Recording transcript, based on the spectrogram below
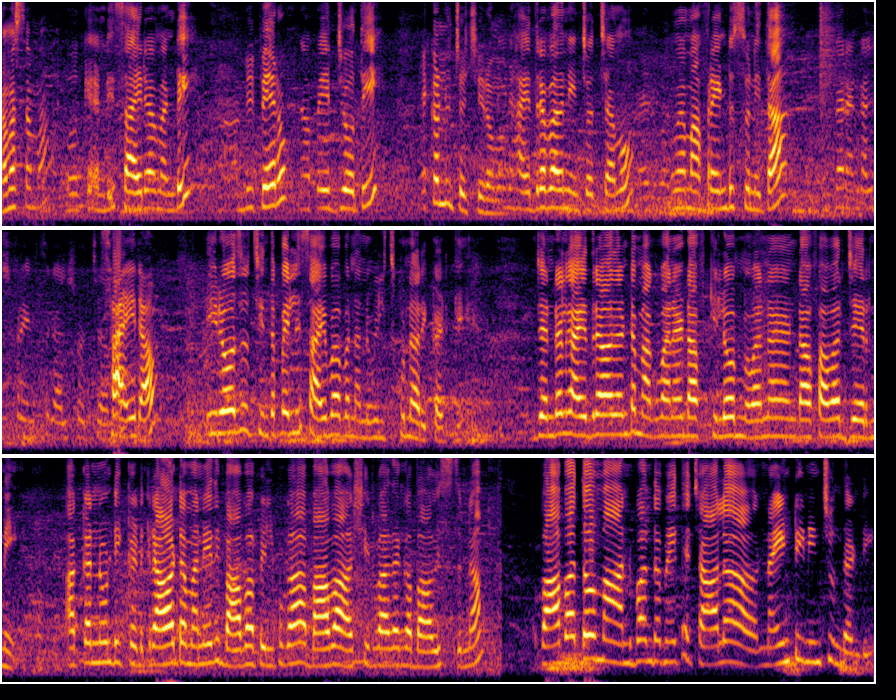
నమస్తే అమ్మా ఓకే అండి సాయిరామ్ అండి. మీ పేరు? నా పేరు జ్యోతి. ఎక్కడి నుంచి వచ్చిరమ్మా నేను హైదరాబాద్ నుంచి వచ్చాము. మేము మా ఫ్రెండ్ సునీత. ఇద్దరం కలిసి ఫ్రెండ్స్ కలిసి వచ్చాము. సాయిరామ్. ఈరోజు చింతపల్లి సాయిబాబా నన్ను పిలుచుకున్నారు ఇక్కడికి. జనరల్గా హైదరాబాద్ అంటే మాకు one and half kilo one and half hour journey అక్కడ నుండి ఇక్కడికి రావటం అనేది బాబా పిలుపుగా బాబా ఆశీర్వాదంగా భావిస్తున్నాం. బాబాతో మా అనుబంధం అయితే చాలా నైంటీ నుంచి ఉందండి.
